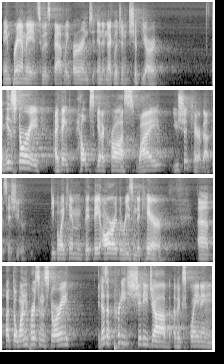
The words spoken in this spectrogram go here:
named Bram Aites, who is badly burned in a negligent shipyard. And his story, I think, helps get across why you should care about this issue. People like him, they, they are the reason to care. Uh, but the one person story, it does a pretty shitty job of explaining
